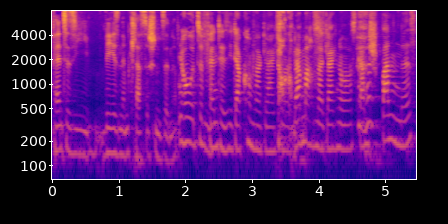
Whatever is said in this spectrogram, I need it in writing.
Fantasy-Wesen im klassischen Sinne. Oh, zu Fantasy, da kommen wir gleich da noch. Da machen wir gleich noch was ganz Spannendes.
